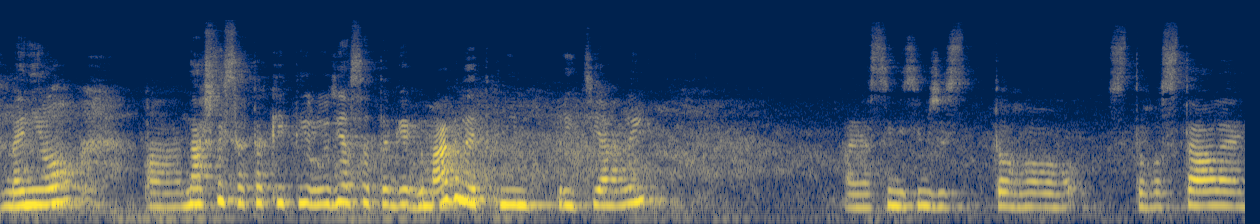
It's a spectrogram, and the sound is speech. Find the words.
zmenilo a našli sa takí tí ľudia, sa tak jak magnet k ním pritiahli a ja si myslím, že z toho, z toho stále,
